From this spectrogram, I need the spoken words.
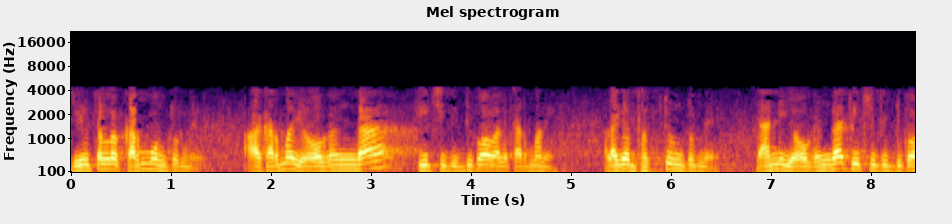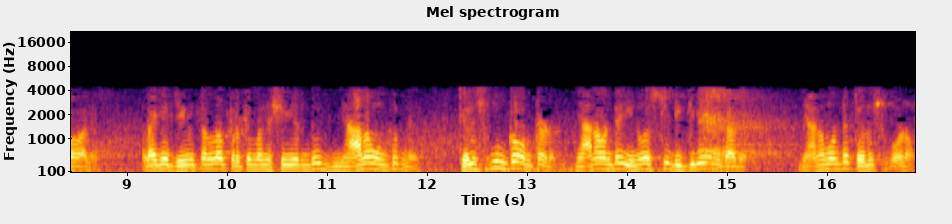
జీవితంలో కర్మ ఉంటుంది. ఆ కర్మ యోగంగా తీర్చిదిద్దుకోవాలి కర్మని. అలాగే భక్తి ఉంటుంది. దాన్ని యోగంగా తీర్చిదిద్దుకోవాలి. అలాగే జీవితంలో ప్రతి మనిషి ఎందు జ్ఞానం ఉంటుంది. తెలుసుకుంటూ ఉంటాడు. జ్ఞానం అంటే యూనివర్సిటీ డిగ్రీ అని కాదు. జ్ఞానం అంటే తెలుసుకోవడం.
